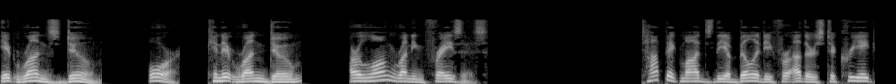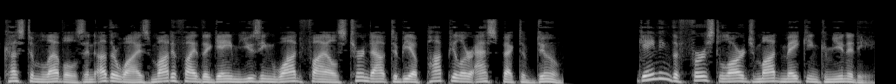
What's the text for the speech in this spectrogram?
"'It runs Doom' or "'Can it run Doom?' are long-running phrases. Topic mods The ability for others to create custom levels and otherwise modify the game using WAD files turned out to be a popular aspect of Doom. Gaining the first large mod-making community,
